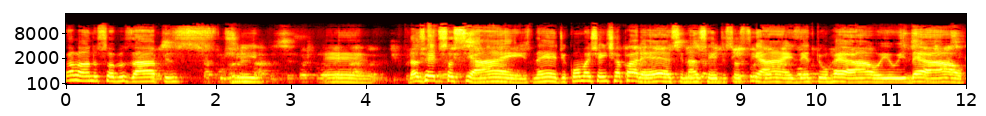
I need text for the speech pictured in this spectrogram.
falando sobre os apps de, é, das redes sociais, né, de como a gente aparece nas redes sociais, entre o real e o ideal.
